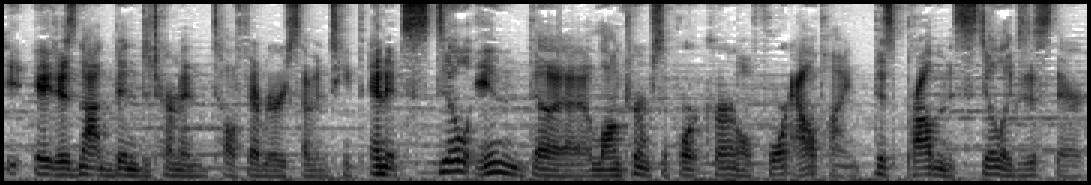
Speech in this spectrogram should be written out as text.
it has not been determined until February 17th, and it's still in the long term support kernel for Alpine. This problem still exists there.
